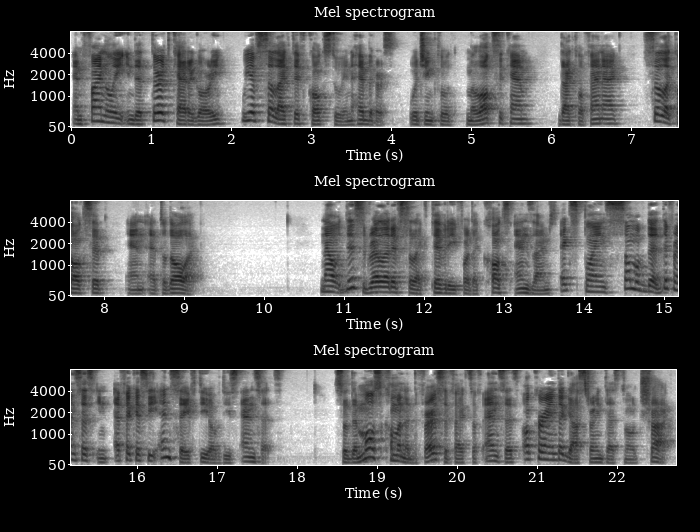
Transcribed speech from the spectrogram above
And finally, in the third category, we have selective COX-2 inhibitors, which include meloxicam, diclofenac, celecoxib, and etodolac. Now, this relative selectivity for the COX enzymes explains some of the differences in efficacy and safety of these NSAIDs. So the most common adverse effects of NSAIDs occur in the gastrointestinal tract.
